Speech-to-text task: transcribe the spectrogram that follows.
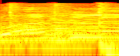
was love.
